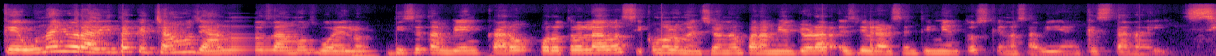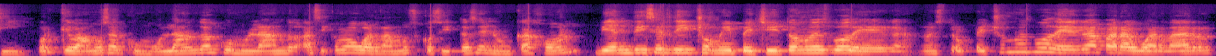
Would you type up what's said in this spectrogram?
que una lloradita que echamos ya nos damos vuelo. Dice también Caro, por otro lado, así como lo mencionan, para mí el llorar es liberar sentimientos que no sabían que están ahí. Sí, porque vamos acumulando, acumulando, así como guardamos cositas en un cajón. Bien dice el dicho, mi pechito no es bodega, nuestro pecho no es bodega para guardar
